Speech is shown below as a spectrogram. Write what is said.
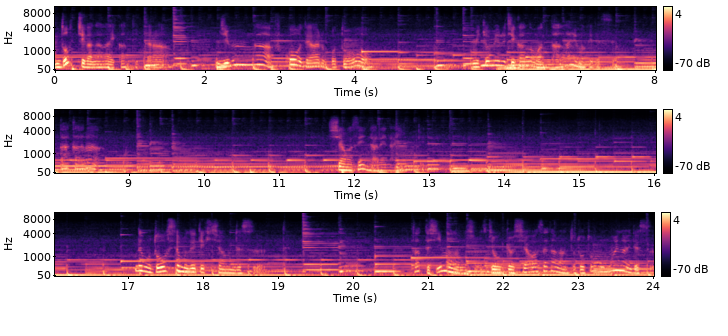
どっちが長いかって言ったら自分が不幸であることを認める時間の方が長いわけですよ。だから幸せになれないっていう。でもどうしても出てきちゃうんですって。だって今の状況幸せだなんてとても思えないですって。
